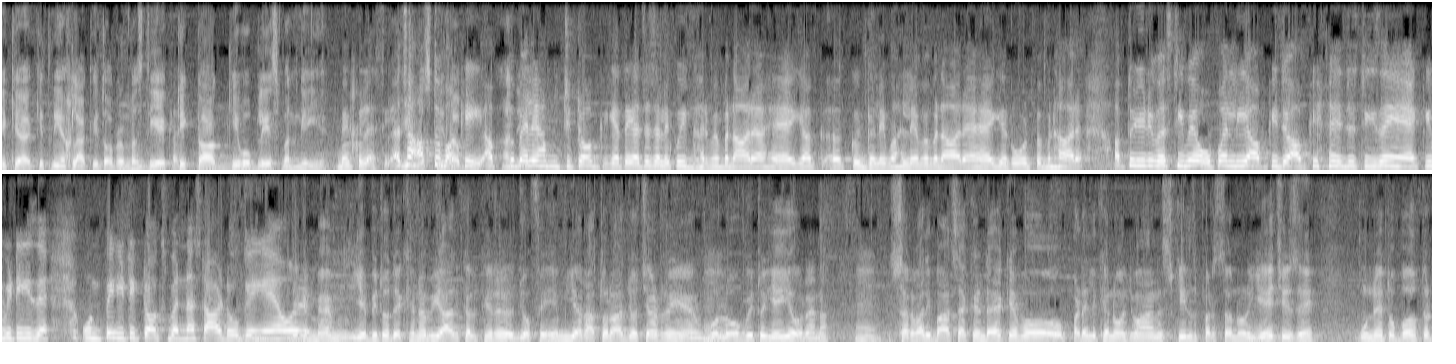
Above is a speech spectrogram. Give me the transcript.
कि क्या कितनी अखलाकी तौर पर पस्ती है? एक टिकटॉक की वो प्लेस बन गई है। बिल्कुल ऐसी। अच्छा अब तो वाकई अब हाँ तो पहले हम टिकटॉक कहते हैं अच्छा चले कोई घर में बना रहा है या कोई गले मोहल्ले में बना रहा है या रोड पे बना रहा है। अब तो यूनिवर्सिटी में ओपनली आपकी जो आपके जो चीज़ें हैं एक्टिविटीज़ हैं उन पे ही टिकटॉक्स बनना स्टार्ट हो गई हैं और मैम ये भी तो देखे ना अभी आजकल फिर जो फेम या रातों रात जो चढ़ रहे हैं वो लोग भी तो यही हो रहे हैं ना। सर वाली बात सेकंड है कि वो पढ़े लिखे नौजवान स्किल पर्सन और ये चीज़ें उन्हें तो बहुत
